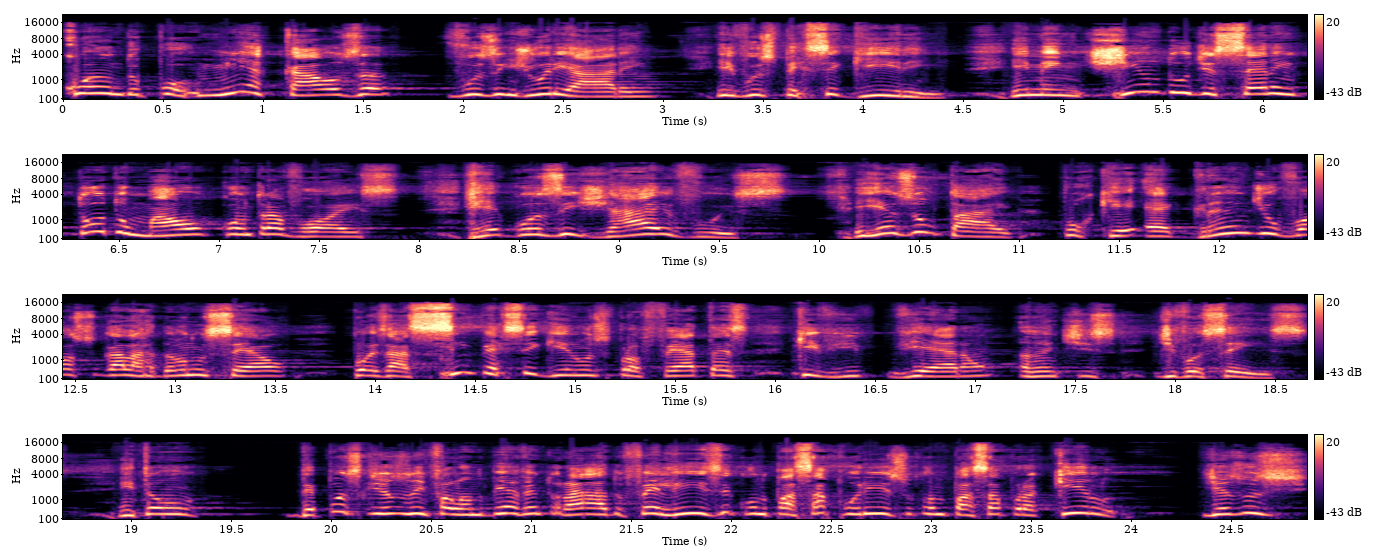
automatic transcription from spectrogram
quando por minha causa vos injuriarem e vos perseguirem, e mentindo disserem todo mal contra vós, regozijai-vos e exultai, porque é grande o vosso galardão no céu, pois assim perseguiram os profetas que vieram antes de vocês. Então, depois que Jesus vem falando bem-aventurado, feliz, e quando passar por isso, quando passar por aquilo, Jesus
